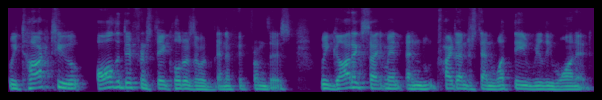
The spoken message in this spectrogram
We talked to all the different stakeholders that would benefit from this. We got excitement and tried to understand what they really wanted.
